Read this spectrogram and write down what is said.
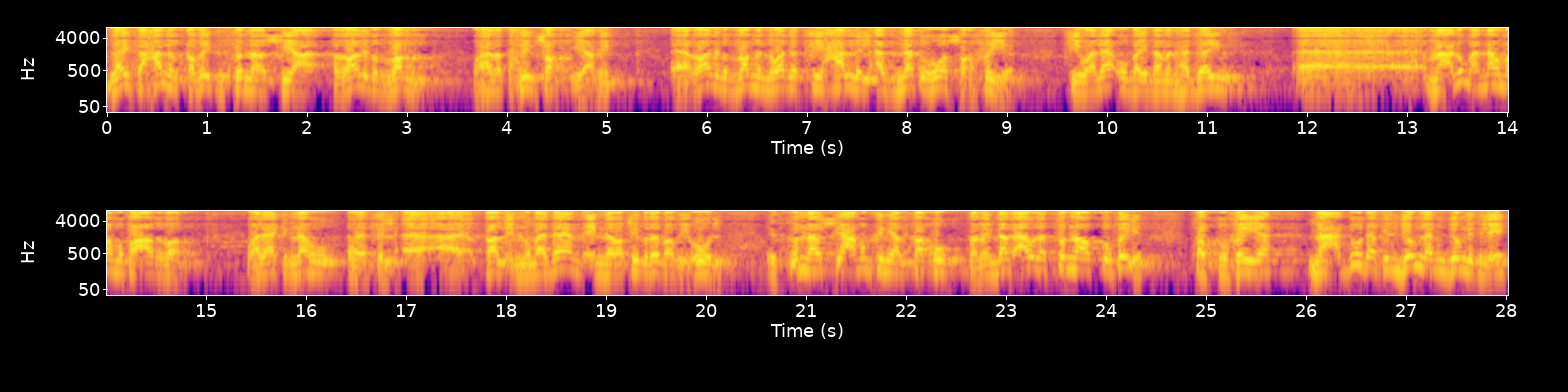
ليس حل القضية السنة والشيعة غالب الظن وهذا تحليل شخصي يعني آه، غالب الظن انه وجد فيه حل الأزمة هو الشخصية. في ولاء بين منهجين آه، معلوم أنهما متعارضان. ولكنه آه، في آه، آه، قال إنه ما دام إن رشيد رضا بيقول السنة والشيعة ممكن يلتقوا فمن باب أولى السنة والصوفية. فالصوفية معدودة في الجملة من جملة الإيه؟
